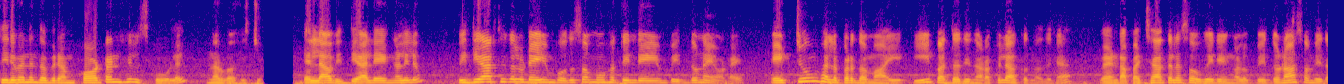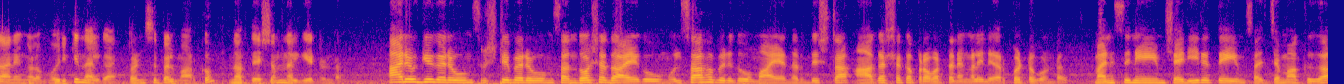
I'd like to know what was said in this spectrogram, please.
തിരുവനന്തപുരം കോട്ടൺ ഹിൽ സ്കൂളിൽ നിർവഹിച്ചു. എല്ലാ വിദ്യാലയങ്ങളിലും വിദ്യാർത്ഥികളുടെയും പൊതുസമൂഹത്തിന്റെയും പിന്തുണയോടെ ഏറ്റവും ഫലപ്രദമായി ഈ പദ്ധതി നടപ്പിലാക്കുന്നതിന് വേണ്ട പശ്ചാത്തല സൗകര്യങ്ങളും പിന്തുണാ സംവിധാനങ്ങളും ഒരുക്കി നൽകാൻ പ്രിൻസിപ്പൽമാർക്കും നിർദ്ദേശം നൽകിയിട്ടുണ്ട്. ആരോഗ്യകരവും സൃഷ്ടിപരവും സന്തോഷദായകവും ഉത്സാഹഭരിതവുമായ നിർദ്ദിഷ്ട ആകർഷക പ്രവർത്തനങ്ങളിൽ ഏർപ്പെട്ടുകൊണ്ട് മനസ്സിനെയും ശരീരത്തെയും സജ്ജമാക്കുക.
